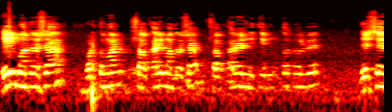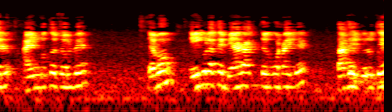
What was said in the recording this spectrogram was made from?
এই মাদ্রাসা বর্তমান সরকারি মাদ্রাসা, সরকারের নীতি মতো চলবে, দেশের আইন মতো চলবে এবং এইগুলাতে ব্যাঘাত কেউ ঘটাইলে তাদের বিরুদ্ধে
